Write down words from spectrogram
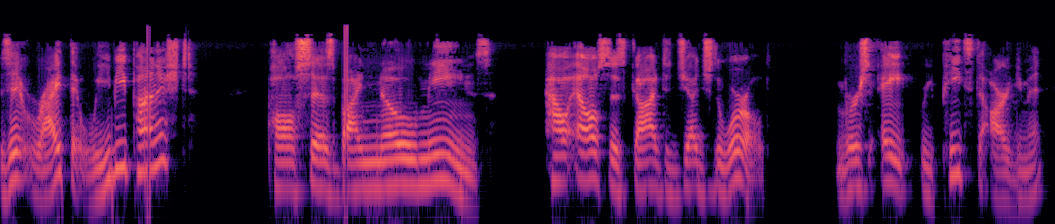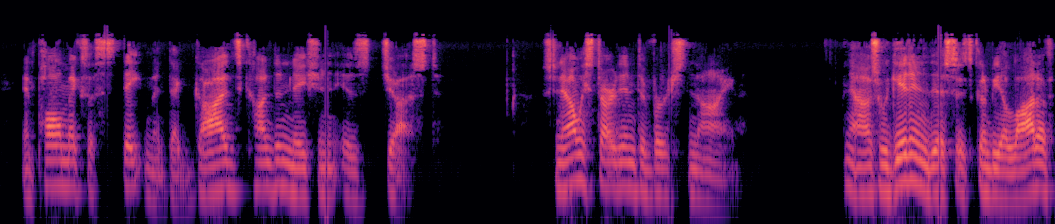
is it right that we be punished? Paul says, by no means. How else is God to judge the world? Verse 8 repeats the argument, and Paul makes a statement that God's condemnation is just. So now we start into verse 9. Now, as we get into this, it's going to be a lot of,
